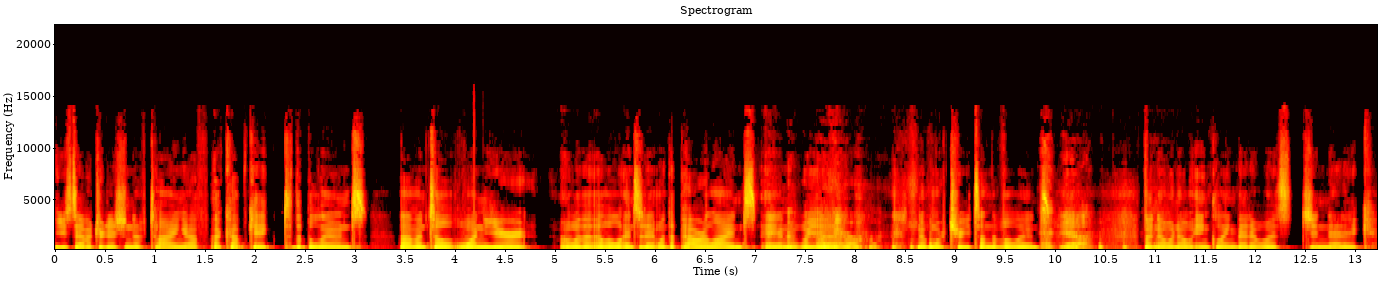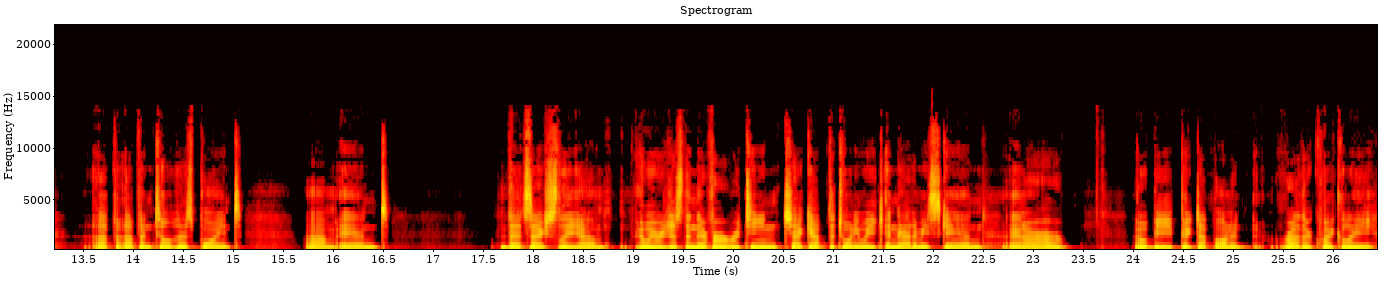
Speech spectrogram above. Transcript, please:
used to have a tradition of tying off a cupcake to the balloons um, until one year with a, a little incident with the power lines, and we uh, no more treats on the balloons. Yeah. But no, no inkling that it was genetic up up until this point. Um, and that's actually um, we were just in there for a routine checkup, the 20 week anatomy scan, and our, our OB picked up on it rather quickly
